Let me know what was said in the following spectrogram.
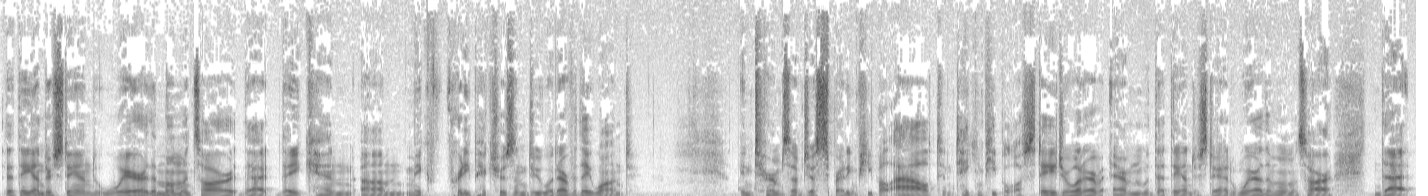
that they understand where the moments are that they can um, make pretty pictures and do whatever they want in terms of just spreading people out and taking people off stage or whatever, and that they understand where the moments are that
